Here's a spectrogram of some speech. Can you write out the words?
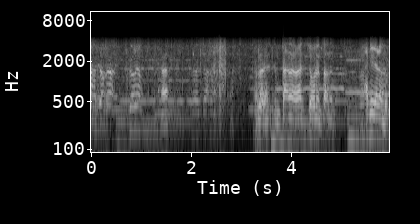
Ha? Alah, entah lah, show ni, entah ni. Ada dalam tu.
